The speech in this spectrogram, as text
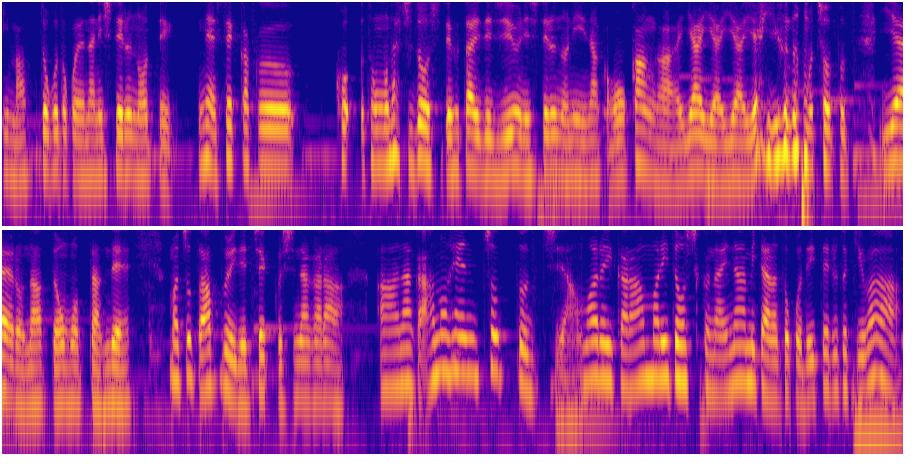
今どこどこで何してるのってねせっかく友達同士で2人で自由にしてるのになんかおかんがいやいやいやいや言うのもちょっと嫌やろなって思ったんで、まあ、ちょっとアプリでチェックしながらあなんかあの辺ちょっと治安悪いからあんまりいてほしくないなみたいなとこでいてる時は、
